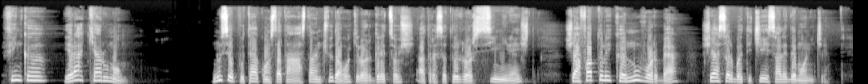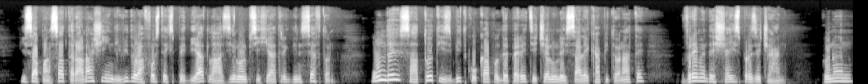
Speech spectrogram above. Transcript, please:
Fiindcă era chiar un om. Nu se putea constata asta în ciuda ochilor grețoși, a trăsăturilor siminești și a faptului că nu vorbea și a sălbăticiei sale demonice. I s-a pansat rana și individul a fost expediat la azilul psihiatric din Sefton, unde s-a tot izbit cu capul de pereții celulei sale capitonate vreme de 16 ani, până în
